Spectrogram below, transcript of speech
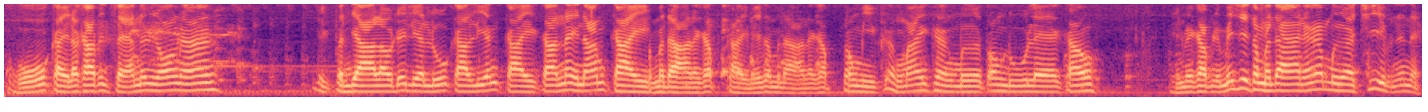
โอ้โหไก่ราคาเป็นแสนนะพี่น้องนะ เด็กปัญญาเราได้เรียนรู้การเลี้ยงไก่ การให้น้ำไก่ธรรมดานะครับ ไก่ไม่ธรรมดานะครับ ต้องมีเครื่องไม้เครื่องมือต้องดูแลเขาเห็นไหมครับเนี่ยไม่ใช่ธรรมดานะครับมืออาชีพนั่นแหละ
